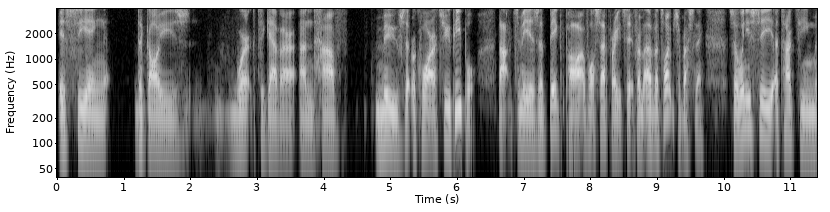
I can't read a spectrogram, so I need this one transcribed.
is seeing the guys work together and have moves that require two people. That to me is a big part of what separates it from other types of wrestling. So when you see a tag team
